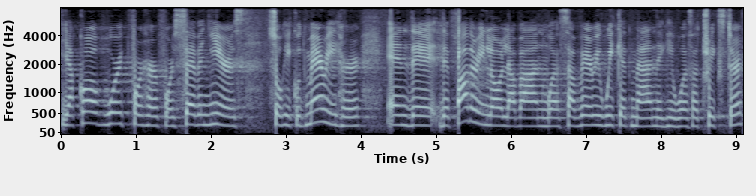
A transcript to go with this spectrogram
Yaakov worked for her for seven years so he could marry her. And the, the father in law, Laban, was a very wicked man and he was a trickster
